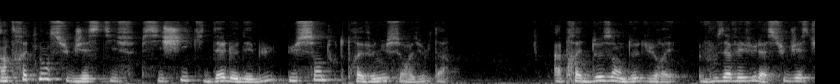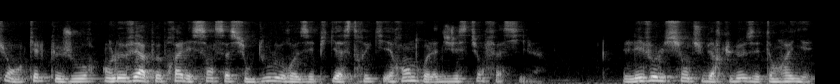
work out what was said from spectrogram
Un traitement suggestif psychique dès le début eût sans doute prévenu ce résultat. Après deux ans de durée, vous avez vu la suggestion en quelques jours enlever à peu près les sensations douloureuses épigastriques et rendre la digestion facile. L'évolution tuberculeuse est enrayée,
